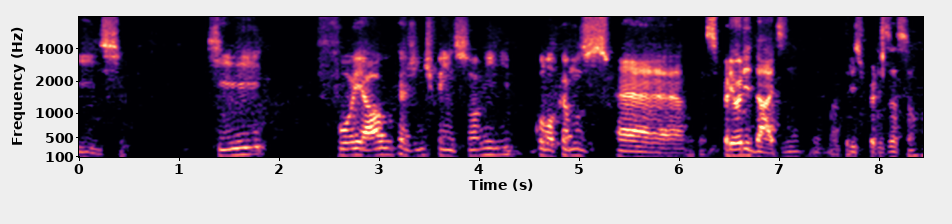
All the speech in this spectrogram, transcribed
Isso. Que foi algo que a gente pensou e colocamos é, as prioridades, né? Matriz de priorização.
